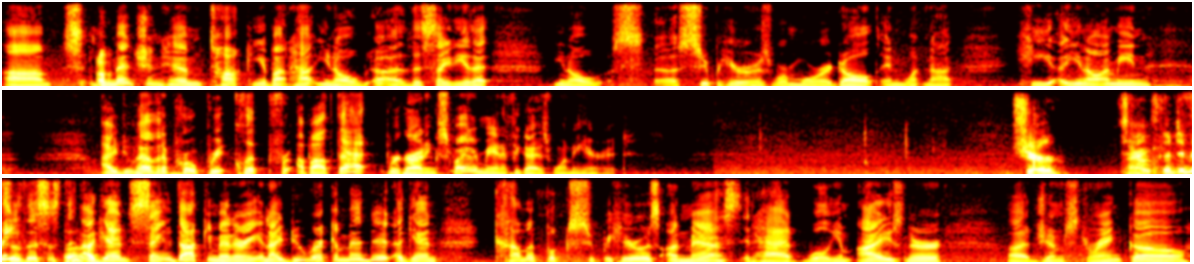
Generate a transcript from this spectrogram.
Um, s you mentioned him talking about how you know uh, this idea that you know uh, superheroes were more adult and whatnot. He, uh, you know, I mean, I do have an appropriate clip for about that regarding Spider-Man. If you guys want to hear it. Sure. Sounds good to me. So this is the, again same documentary, and I do recommend it. Again, comic book superheroes unmasked. It had William Eisner, uh, Jim Steranko,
